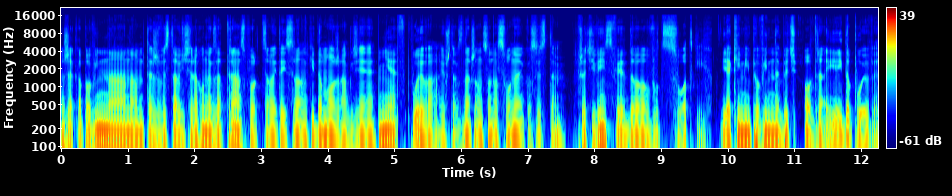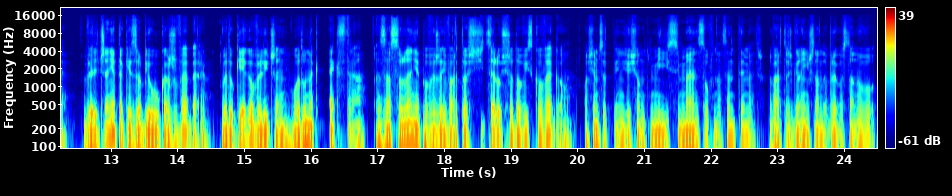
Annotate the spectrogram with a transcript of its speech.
Rzeka powinna nam też wystawić rachunek za transport całej tej solanki do morza, gdzie nie wpływa już tak znacząco na słony ekosystem, w przeciwieństwie do wód słodkich, jakimi powinny być Odra i jej dopływy. Wyliczenie takie zrobił Łukasz Weber. Według jego wyliczeń ładunek ekstra, zasolenie powyżej wartości celu środowiskowego 850 milisiemensów na centymetr, wartość graniczna dobrego stanu wód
